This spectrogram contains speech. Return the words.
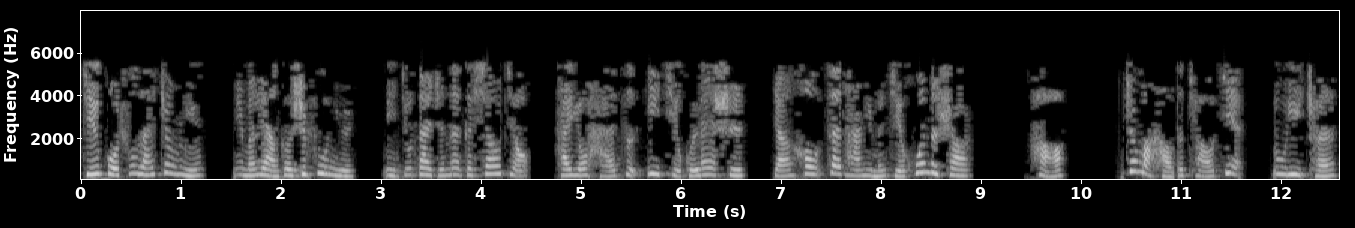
结果出来证明你们两个是父女，你就带着那个萧九还有孩子一起回来时，然后再谈你们结婚的事儿。好，这么好的条件，陆亦辰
